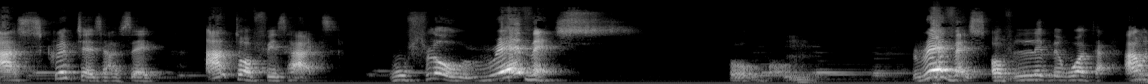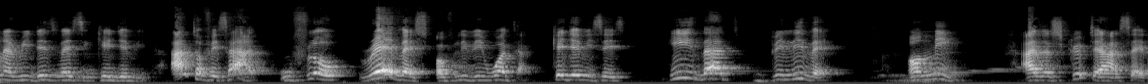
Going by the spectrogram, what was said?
as scriptures have said, out of his heart will flow rivers. Oh, rivers of living water. I want to read this verse in KJV. Out of his heart will flow rivers of living water. KJV says, He that believeth on me, as the scripture has said,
